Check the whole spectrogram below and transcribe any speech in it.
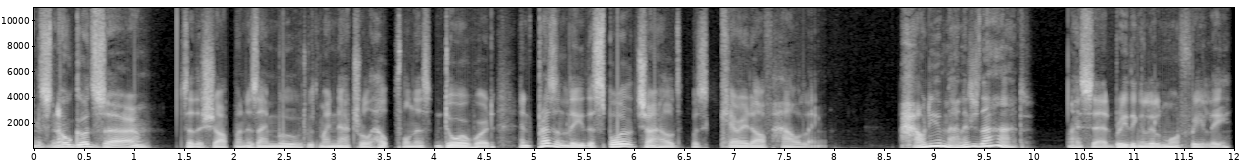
It's no good, sir, said the shopman as I moved with my natural helpfulness doorward, and presently the spoilt child was carried off howling. How do you manage that? I said, breathing a little more freely.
